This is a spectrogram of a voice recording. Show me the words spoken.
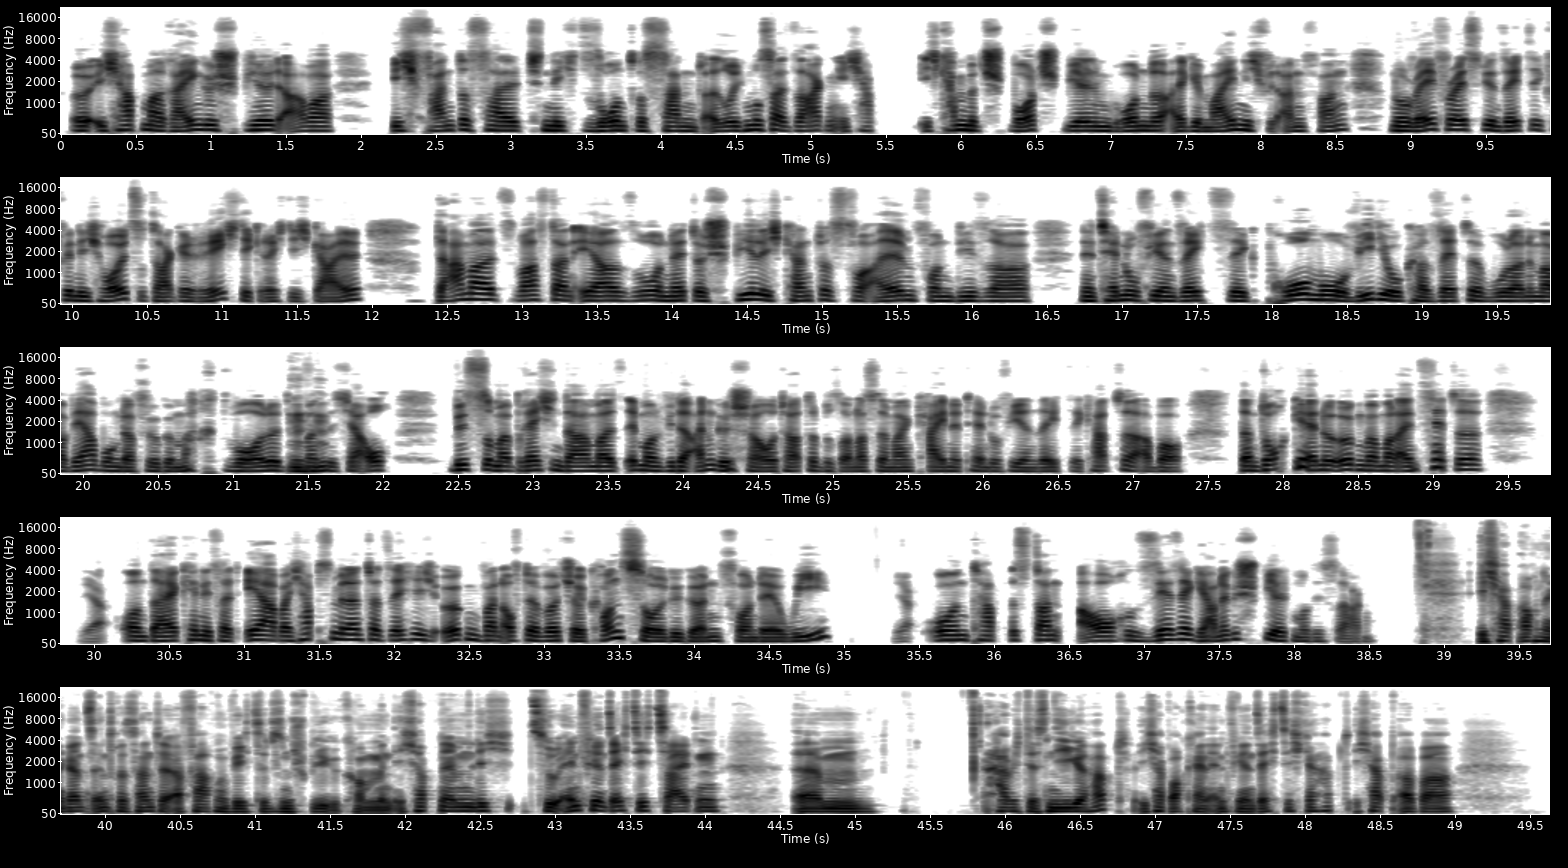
Äh, ich hab mal reingespielt, aber ich fand es halt nicht so interessant. Also ich muss halt sagen, ich hab ich kann mit Sportspielen im Grunde allgemein nicht viel anfangen. Nur Rave Race 64 finde ich heutzutage richtig, richtig geil. Damals war es dann eher so ein nettes Spiel. Ich kannte es vor allem von dieser Nintendo 64 Promo-Videokassette, wo dann immer Werbung dafür gemacht wurde, die mhm. man sich ja auch bis zum Erbrechen damals immer und wieder angeschaut hatte, besonders wenn man kein Nintendo 64 hatte, aber dann doch gerne irgendwann mal eins hätte. Ja. Und daher kenne ich es halt eher, aber ich habe es mir dann tatsächlich irgendwann auf der Virtual Console gegönnt von der Wii. Ja. Und habe es dann auch sehr, sehr gerne gespielt, muss ich sagen. Ich habe auch eine ganz interessante Erfahrung, wie ich zu diesem Spiel gekommen bin. Ich habe nämlich zu N64-Zeiten ähm, habe ich das nie gehabt. Ich habe auch kein N64 gehabt. Ich habe aber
